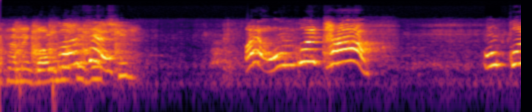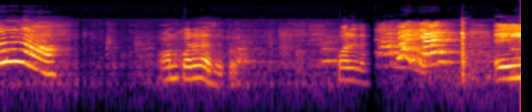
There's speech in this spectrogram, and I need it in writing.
এখানে গরম হতে দিয়েছি। অন করা আছে তো। পরে দেখ। এই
